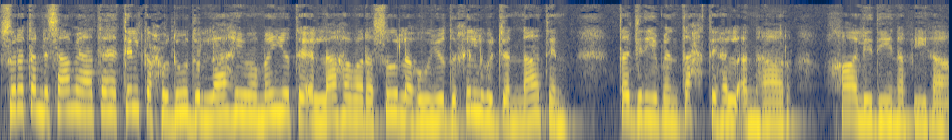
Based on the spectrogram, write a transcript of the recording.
صورت النساء میں آتا ہے تل کا حدود اللہ و میت اللہ و رسول خل جنات تجری بن تحت حل انہار خالدین فیحا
